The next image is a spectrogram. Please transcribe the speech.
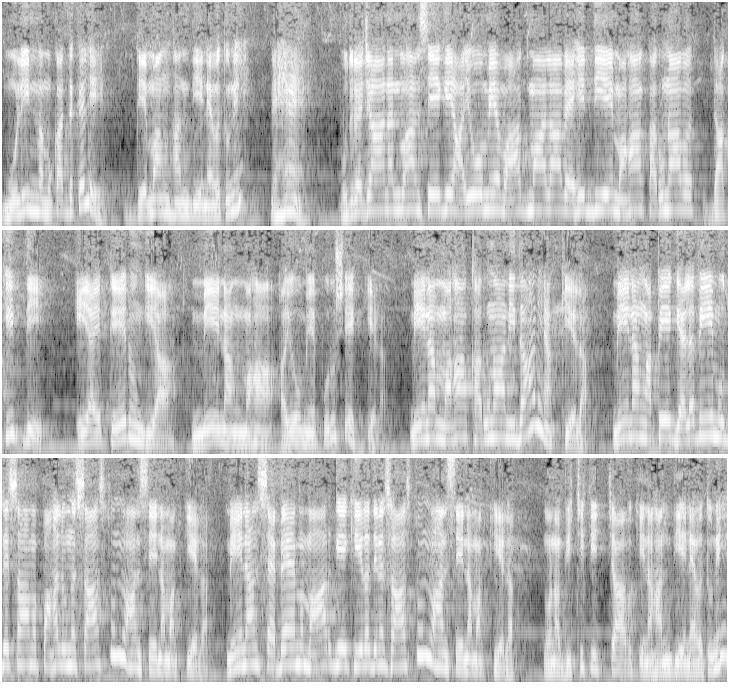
මුලින්ම මොකක්ද කළේ දෙමං හන්දිය නැවතුනේ නැහැ. බුදුරජාණන් වහන්සේගේ අයෝමය වාග්මාලාව ඇහෙද්දියේ මහා කරුණාව දකිද්දී. ඒ අය තේරුම් ගියා මේ නං මහා අයෝමය පුරුෂයෙක් කියලා. මේ නම් මහා කරුණා නිධානයක් කියලා. මේ නං අපේ ගැලවීම උදෙසාම පහළුණ ශාස්තුන් වහන්සේ නමක් කියලා. මේ නං සැබෑම මාර්ගය කියල දෙන ශාස්තුන් වහන්සේ නමක් කියලා. නොන විචිකිච්චාව කියන හන්දිය නැවතුනේ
